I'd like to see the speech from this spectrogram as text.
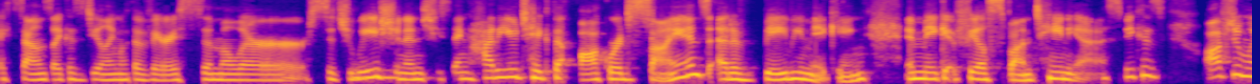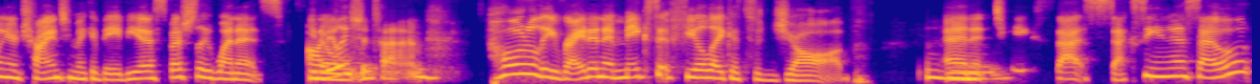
it sounds like, is dealing with a very similar situation. Mm-hmm. And she's saying, How do you take the awkward science out of baby making and make it feel spontaneous? Because often when you're trying to make a baby, especially when it's ovulation know, time, totally right. And it makes it feel like it's a job. Mm-hmm. And it mm-hmm. takes that sexiness out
